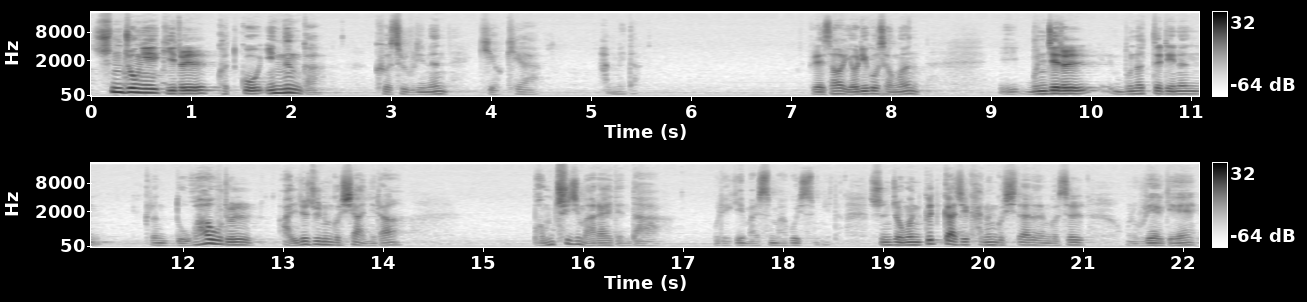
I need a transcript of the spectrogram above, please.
순종의 길을 걷고 있는가 그것을 우리는 기억해야 합니다. 그래서 여리고성은 이 문제를 무너뜨리는 그런 노하우를 알려주는 것이 아니라 멈추지 말아야 된다. 우리에게 말씀하고 있습니다. 순종은 끝까지 가는 것이다라는 것을 오늘 우리에게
